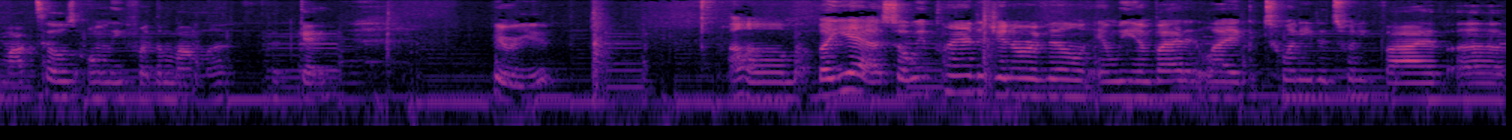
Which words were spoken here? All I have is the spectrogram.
mocktails only for the mama. Okay, period. Um, but yeah, so we planned a gender reveal and we invited like 20 to 25 of,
